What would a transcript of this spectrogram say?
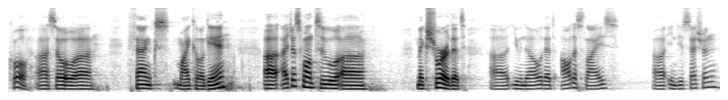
Cool. Uh, so uh, thanks, Michael, again. Uh, I just want to uh, make sure that uh, you know that all the slides in this session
